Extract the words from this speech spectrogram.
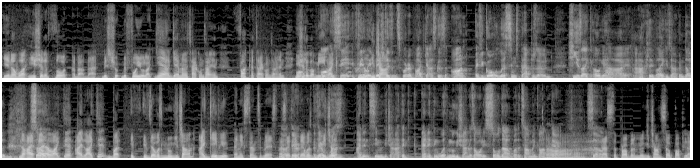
you know what? You should have thought about that before- before you were like, "Yeah, I'll get him an Attack on Titan." Fuck Attack on Titan. You Well- should have got me well, like you see, clearly Bish Mugi-chan. doesn't support our podcast because on if you go listen to the episode, he's like, "Oh yeah, I actually like Attack on Titan." No, I, so, I liked it. I liked it, but if if there was Mugi-chan, I gave you an extensive list. I no, said if there was there Mugi-chan, was- I didn't see Mugi-chan. I think anything with Mugi-chan was already sold out by the time I got there. so Ah, That's the problem. Mugi-chan's so popular.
